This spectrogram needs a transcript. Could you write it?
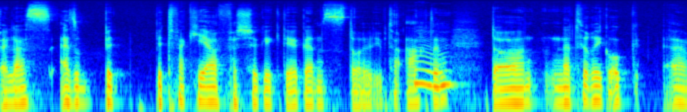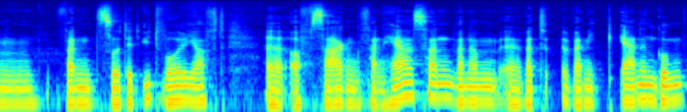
Öllers, also mit, mit Verkehr verschicke ich dir ganz doll über achten. Da natürlich auch, ähm, wann so das Üdwohljaft äh, auf Sagen von Herrson, wann äh, wat, wann ich ernen gung,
